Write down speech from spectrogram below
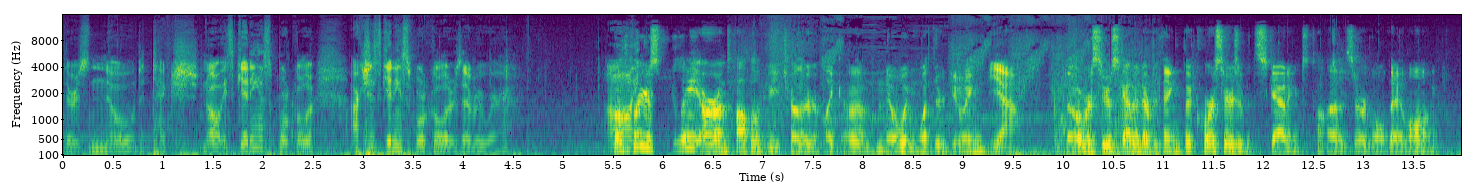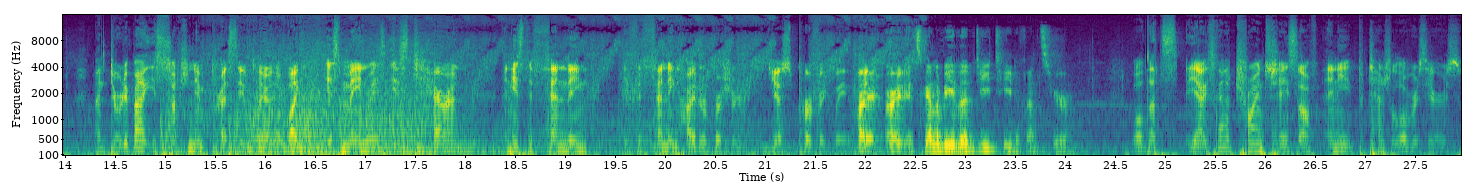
There is no detection. No, it's getting a Spore Crawler. Actually, it's getting Spore Crawlers everywhere. Both Oh, players really are on top of each other, like of knowing what they're doing. Yeah, The Overseer scouted everything. The Corsairs have been scouting uh, Zerg all day long. And Dirty Bag is such an impressive player though. Like his main race is Terran, and he's defending he's defending Hydra pressure just perfectly. Like, Alright, alright, it's gonna be the DT defense here. Well, that's yeah. He's gonna try and chase off any potential overseers,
